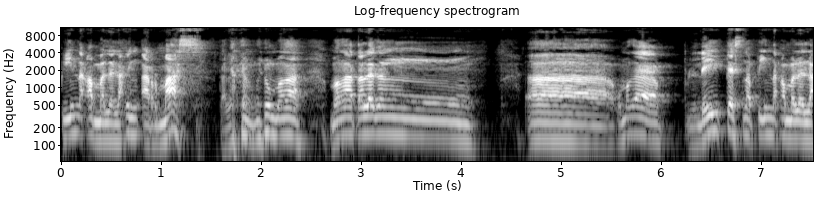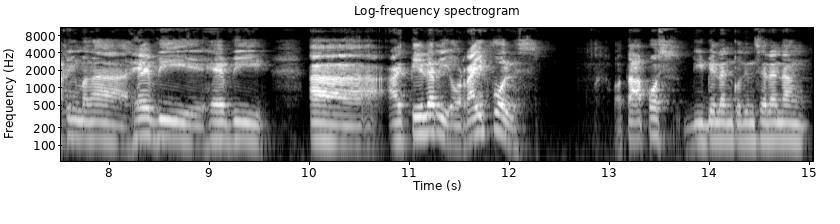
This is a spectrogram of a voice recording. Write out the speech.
pinakamalalaking armas. Talagang yung mga mga talagang ah kumaga latest na pinakamalalaking mga heavy heavy ah, artillery o rifles. O tapos bibilan ko din sila ng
